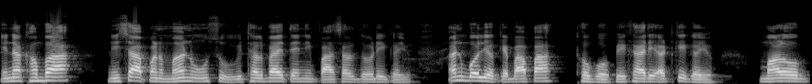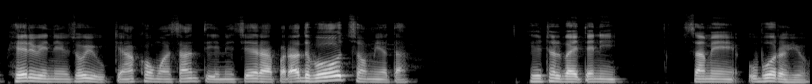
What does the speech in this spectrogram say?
એના ખંભા નિશા પણ મન ઊંચું વિઠ્ઠલભાઈ તેની પાછળ દોડી ગયું અને બોલ્યો કે, બાપા, થોભો ભિખારી અટકી ગયો. માળો ફેરવીને જોયું કે આંખોમાં શાંતિ અને ચહેરા પર અદ્ભુત સૌમ્યતા. વિઠ્ઠલભાઈ તેની સામે ઊભો રહ્યો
